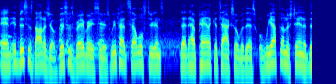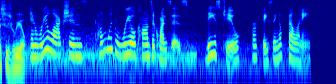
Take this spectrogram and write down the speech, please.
And it, this is not a joke. This is very, very serious. We've had several students that have panic attacks over this. We have to understand that this is real. And real actions come with real consequences. These two are facing a felony.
